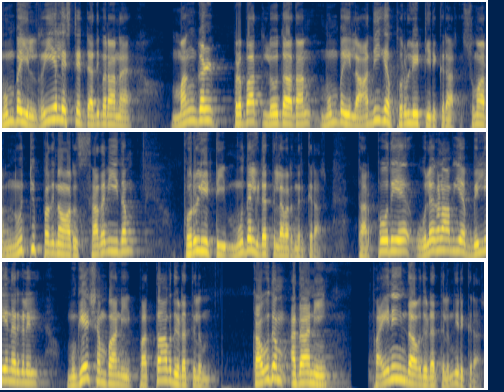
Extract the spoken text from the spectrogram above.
மும்பையில் ரியல் எஸ்டேட் அதிபரான மங்கள் பிரபாத் லோதா தான் மும்பையில் அதிக பொருளீட்டி இருக்கிறார். சுமார் நூற்றி பதினாறு சதவீதம் பொருளீட்டி முதல் இடத்தில் அவர் நிற்கிறார். தற்போதைய உலகளாவிய பில்லியனர்களில் முகேஷ் அம்பானி பத்தாவது இடத்திலும் கௌதம் அதானி பதினைந்தாவது இடத்திலும் இருக்கிறார்.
